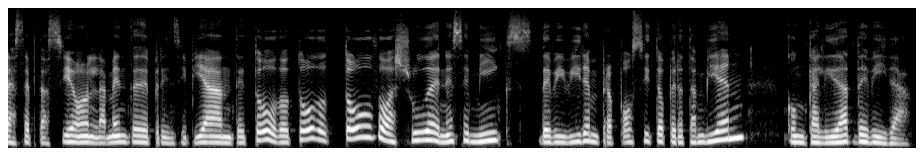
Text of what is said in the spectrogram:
la aceptación, la mente de principiante, todo, todo, todo ayuda en ese mix de vivir en propósito, pero también con calidad de vida.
